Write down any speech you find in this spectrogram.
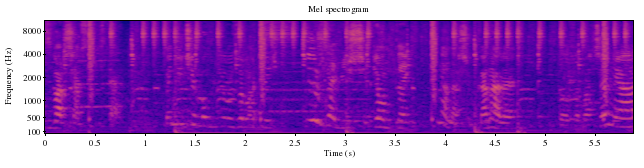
z warszawskich targ. Będziecie mogli ją zobaczyć już w najbliższy piątek na naszym kanale. Do zobaczenia!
